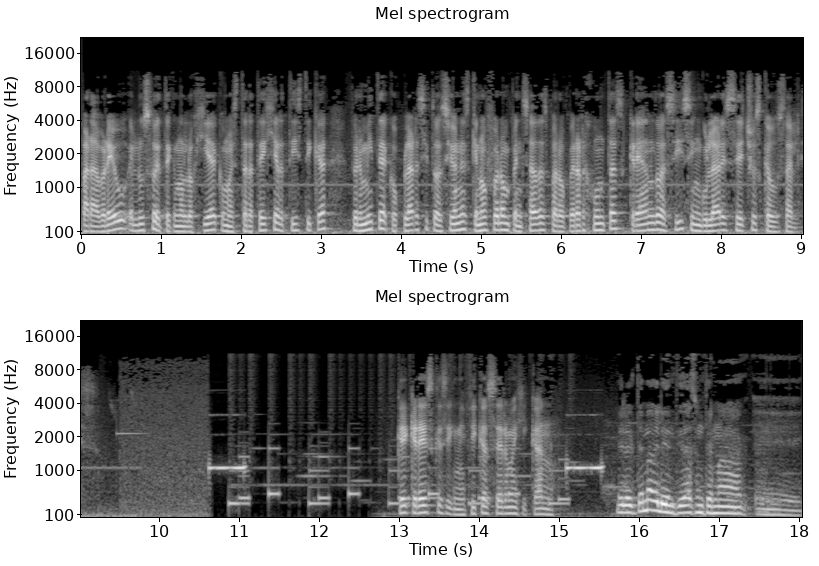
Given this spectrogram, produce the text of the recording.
Para Abreu, el uso de tecnología como estrategia artística permite acoplar situaciones que no fueron pensadas para operar juntas, creando así singulares hechos causales. ¿Qué crees que significa ser mexicano? Mira, el tema de la identidad es un tema eh,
